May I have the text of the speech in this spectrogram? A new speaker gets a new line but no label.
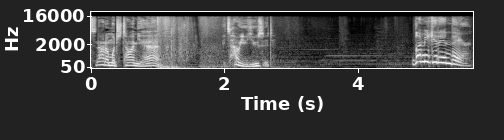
It's not how much time you have. It's how you use it.
Let me get in there.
